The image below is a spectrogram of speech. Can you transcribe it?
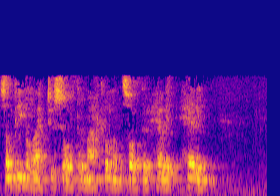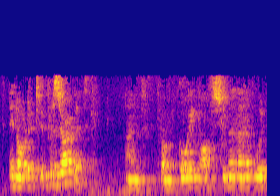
some people like to salt their mackerel and salt their herring in order to preserve it and from going off sooner than it would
